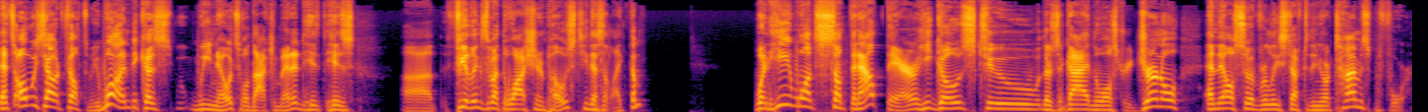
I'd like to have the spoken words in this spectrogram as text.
That's always how it felt to me. One, because we know it's well documented his his uh, feelings about the Washington Post. He doesn't like them. When he wants something out there, he goes to, there's a guy in the Wall Street Journal, and they also have released stuff to the New York Times before.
